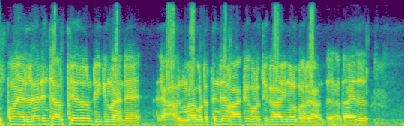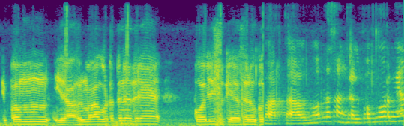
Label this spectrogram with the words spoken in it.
ഇപ്പൊ എല്ലാരും ചർച്ച ചെയ്തുകൊണ്ടിരിക്കുന്ന തന്നെ രാഹുൽ മാങ്കൂട്ടത്തിന്റെ ബാക്കി കുറച്ച് കാര്യങ്ങൾ പറയാനുണ്ട്. അതായത് ഇപ്പം ഈ രാഹുൽ മാങ്കൂട്ടത്തിനെതിരെ പോലീസ് കേസെടുക്കും. ഭർത്താവ് എന്ന് പറഞ്ഞ സങ്കല്പം എന്ന്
